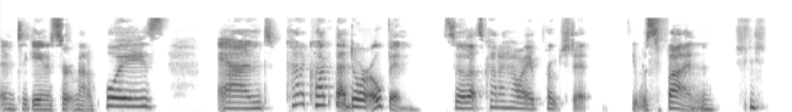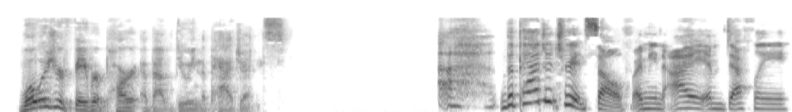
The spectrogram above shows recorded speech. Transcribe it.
and to gain a certain amount of poise and kind of crack that door open. So that's kind of how I approached it. It was fun. what was your favorite part about doing the pageants? Uh, the pageantry itself. I mean, I am definitely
